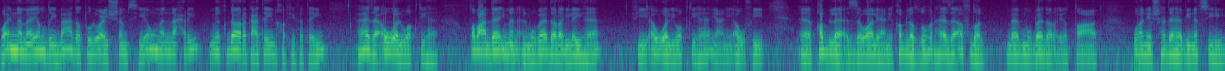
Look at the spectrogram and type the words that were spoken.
وإنما يمضي بعد طلوع الشمس يوم النحر مقدار ركعتين خفيفتين فهذا أول وقتها. طبعا دائما المبادرة إليها في أول وقتها يعني أو في آه، قبل الزوال يعني قبل الظهر هذا أفضل باب مبادرة إلى الطاعات. وأن يشهدها بنفسه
